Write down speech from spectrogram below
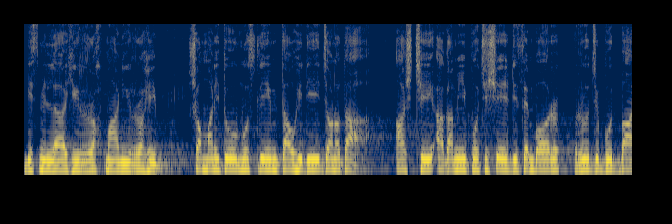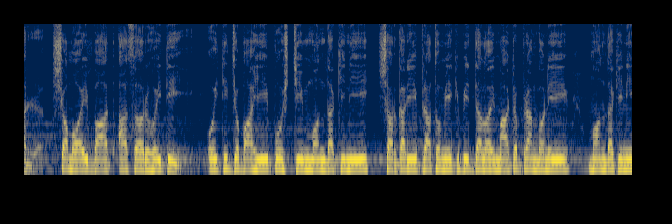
বিসমিল্লাহির রহমানির রহিম। সম্মানিত মুসলিম তাওহিদি জনতা, আসছে আগামী পঁচিশে ডিসেম্বর, রোজ বুধবার, সময় বাদ আসর হইতে ঐতিহ্যবাহী পশ্চিম মন্দাকিনী সরকারি প্রাথমিক বিদ্যালয় মাঠ প্রাঙ্গণে মন্দাকিনী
